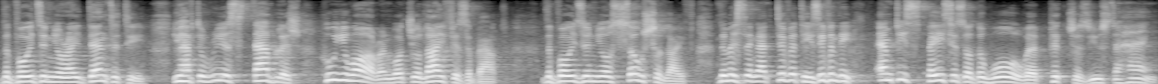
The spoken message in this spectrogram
The voids in your identity. You have to reestablish who you are and what your life is about. The voids in your social life, the missing activities, even the empty spaces of the wall where pictures used to hang.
